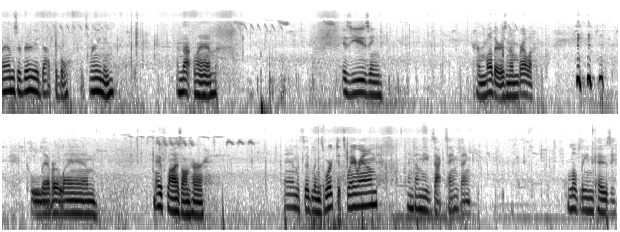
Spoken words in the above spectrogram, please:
Lambs are very adaptable. It's raining. And that lamb is using her mother as an umbrella. Clever lamb. No flies on her. And the siblings worked its way around and done the exact same thing. Lovely and cozy.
